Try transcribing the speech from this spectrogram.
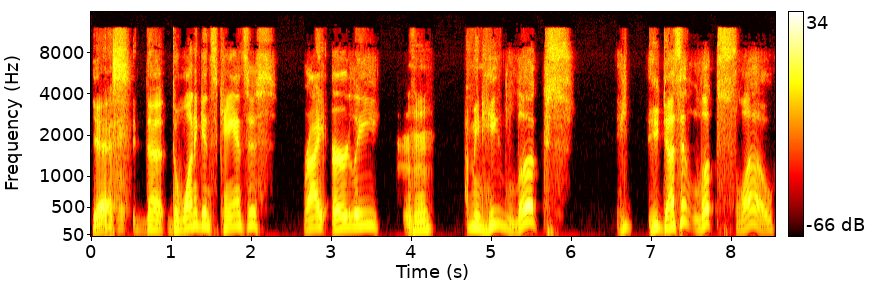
Yes, the the one against Kansas, right? Early. Mm-hmm. I mean, he looks he doesn't look slow.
